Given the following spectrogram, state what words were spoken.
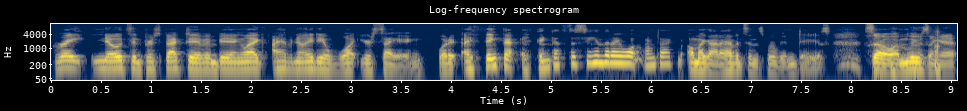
great notes and perspective and being like, "I have no idea what you're saying." What I think that I think that's the scene that I wa- I'm talking. Oh my god, I haven't seen this movie in days, so I'm losing it.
